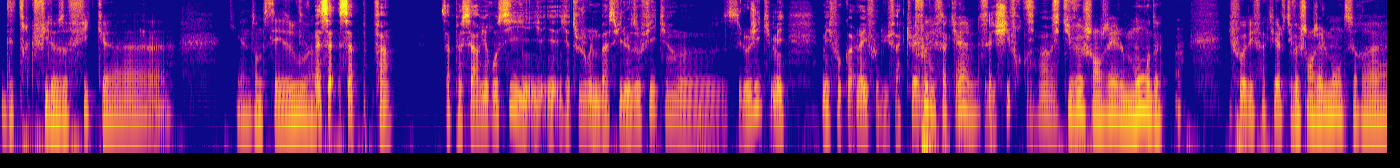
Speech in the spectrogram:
des trucs philosophiques euh, qui viennent d'on ne sait où. Ça peut servir aussi. Il y, a, il y a toujours une base philosophique, hein, euh, c'est logique, mais, mais il faut, quoi- là, il faut du factuel. Il faut du hein, factuel, clair. Faut c'est- des chiffres. Quoi. Si, Ouais, ouais. si tu veux changer le monde, il faut du factuel. Si tu veux changer le monde sur euh,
